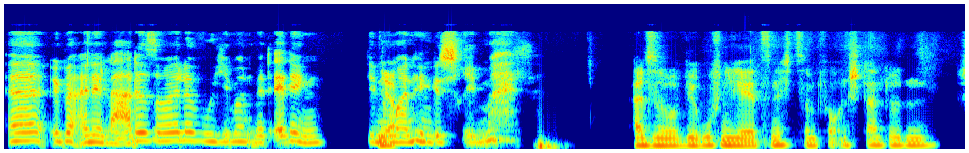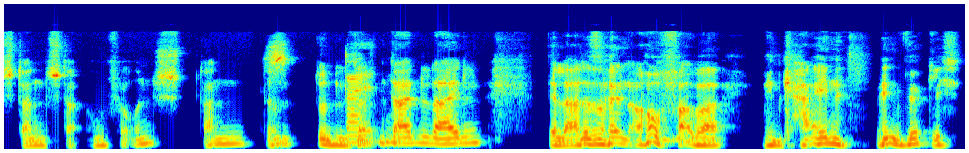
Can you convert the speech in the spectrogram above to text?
äh, über eine Ladesäule, wo jemand mit Edding die Ja. Nummern hingeschrieben hat. Also wir rufen hier jetzt nicht zum verunstalteten Stand, Stand verunstalten der Ladesäulen auf, aber wenn keine, wenn wirklich,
